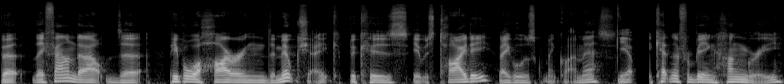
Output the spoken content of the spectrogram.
but they found out that people were hiring the milkshake because it was tidy. Bagels make quite a mess. Yep. It kept them from being hungry.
